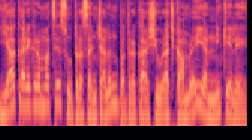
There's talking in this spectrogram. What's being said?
या कार्यक्रमाचे सूत्रसंचालन पत्रकार शिवराज कांबळे यांनी केले.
